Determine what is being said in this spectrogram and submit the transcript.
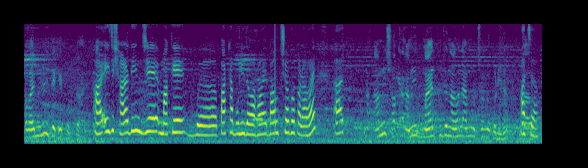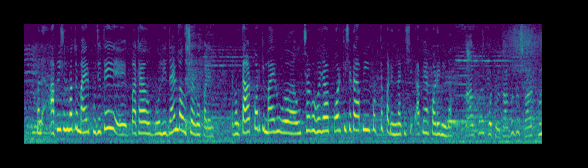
সবাই মিলেই দেখে করতে হয়। আর এই যে সারাদিন যে মাকে পাঠা বলি দেওয়া হয় বা উৎসর্গ করা হয় আমি সকাল আমি মায়ের পুজো না হলে আমি উৎসর্গ করি না। আচ্ছা মানে আপনি শুধুমাত্র মায়ের পুজোতেই পাঠা বলি দেন বা উৎসর্গ করেন? এবং তারপর কি মায়ের উৎসর্গ হয়ে যাওয়ার পর কি সেটা আপনি করতে পারেন নাকি আপনি আর করেনই না? তারপরে করতে পারি তারপরে তো সারাক্ষণ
